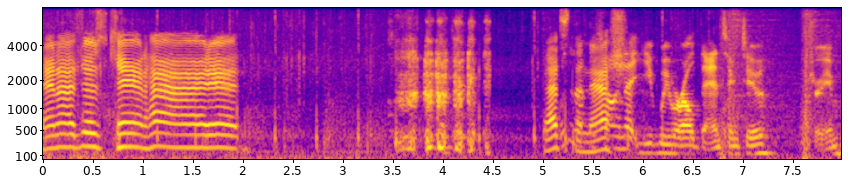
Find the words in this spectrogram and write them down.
And I just can't hide it. That's Wasn't the that national. that you, we were all dancing to? Dream.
